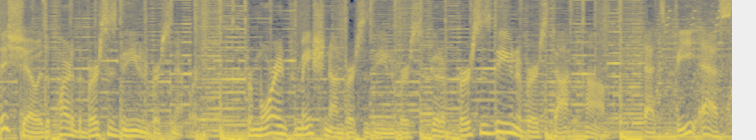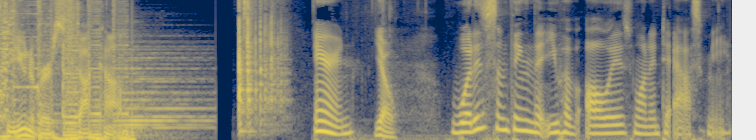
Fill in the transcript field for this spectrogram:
This show is a part of the Versus the Universe network. For more information on Versus the Universe, go to versustheuniverse.com. That's vstheuniverse.com. Aaron, Yo, what is something that you have always wanted to ask me?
